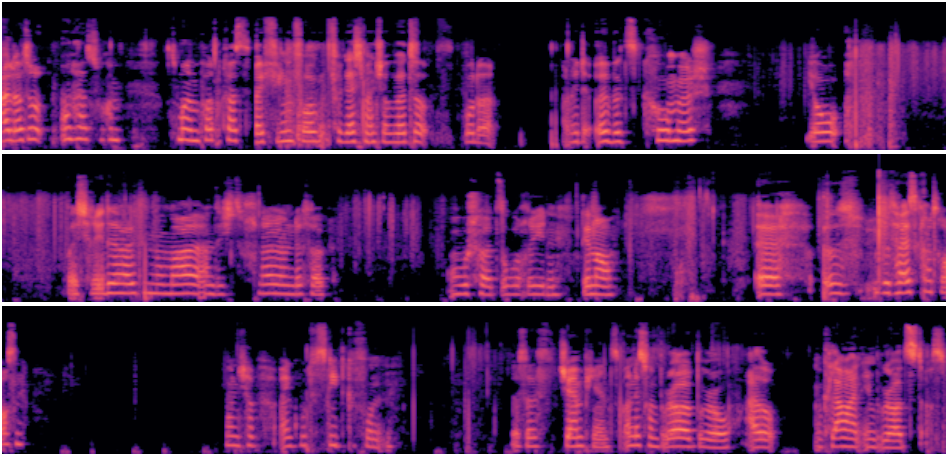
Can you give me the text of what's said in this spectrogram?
Hi Leute und herzlich willkommen zu meinem Podcast. Bei vielen Folgen vergesse ich manchmal Wörter oder rede übelst komisch. Jo. Weil ich rede halt normal an sich zu schnell und deshalb muss ich halt so reden. Genau. Äh, es heiß gerade draußen. Und ich habe ein gutes Lied gefunden. Das heißt Champions und ist von Brawl Bro. Also in Klammern in Brawl Stars.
